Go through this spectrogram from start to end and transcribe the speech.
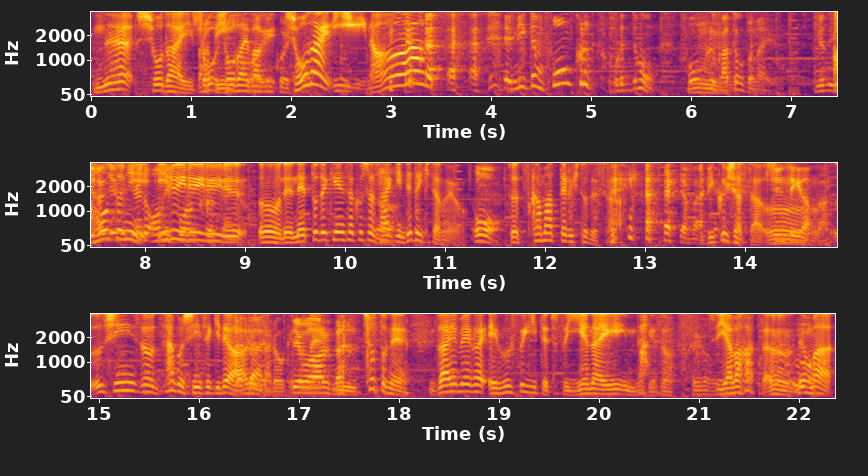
ね、初代バビンコイ。初代バビンコイ。初代いいな。えみでもフォンクルク俺でもフォンクルク会ったことないよ、あ本当に？いるいるいるいる、うん、でネットで検索したら最近出てきたのよ、おう。それ捕まってる人でさ。やばい。びっくりしちゃった、うん。親戚だった？うん親多分親戚ではあるんだろうけど、ねうん。ちょっとね罪名がエグすぎてちょっと言えないんだけど やばかった、うん、でもまあ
